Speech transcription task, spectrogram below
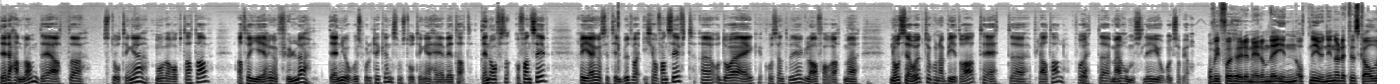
Det det handler om, det er at eh, Stortinget må være opptatt av at regjeringa følger den jordbrukspolitikken som Stortinget har vedtatt. Den er offensiv. Regjeringas tilbud var ikke offensivt, eh, og da er jeg og Senterpartiet glad for at vi nå ser ut til å kunne bidra til et uh, flertall for et uh, mer romslig jordbruksoppgjør. Og Vi får høre mer om det innen 8.6 når dette skal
